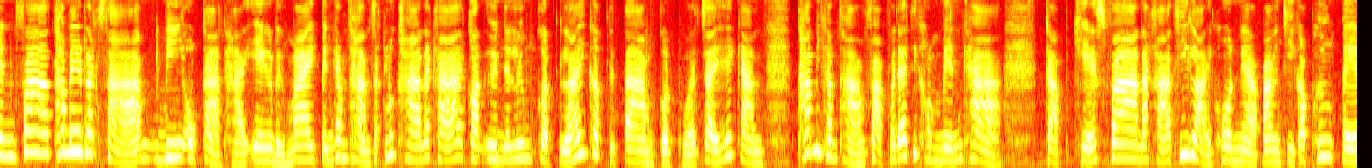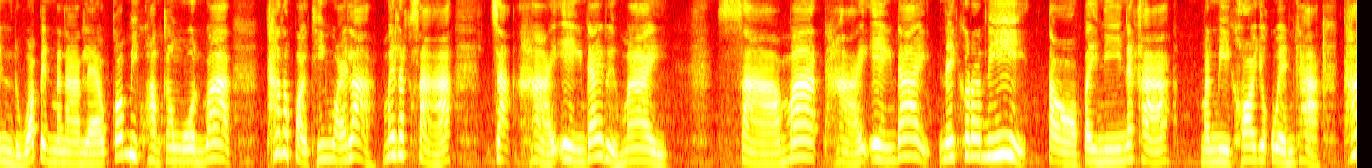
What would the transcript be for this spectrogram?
เป็นฝ้าถ้าไม่รักษา มีโอกาสหายเองหรือไม่ เป็นคำถามจากลูกค้านะคะ ก่อนอื่นอย่าลืมกดไลค์ กดติดตาม กดหัวใจให้กัน ถ้ามีคำถามฝากไว้ได้ที่คอมเมนต์ค่ะ กับเคสฝ้านะคะ ที่หลายคนเนี่ยบางทีก็เพิ่งเป็นหรือว่าเป็นมานานแล้ว ก็มีความกังวลว่า ถ้าเราปล่อยทิ้งไว้ล่ะ ไม่รักษาจะหายเองได้หรือไม่ สามารถหายเองได้ในกรณีต่อไปนี้นะคะ มันมีข้อยกเว้นค่ะ ถ้า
